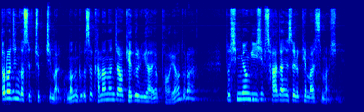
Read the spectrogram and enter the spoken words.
떨어진 것을 줍지 말고 너는 그것을 가난한 자와 객을 위하여 버려두라. 또 신명기 24장에서 이렇게 말씀하십니다.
